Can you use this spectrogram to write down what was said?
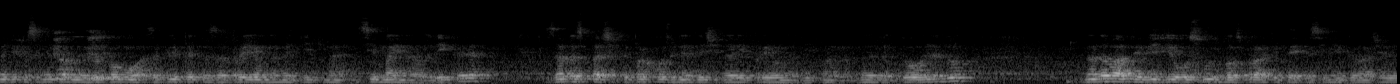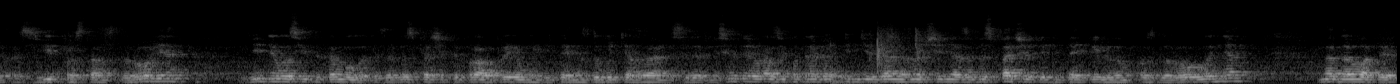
медико-санітарної допомоги закріпити за прийомними дітьми сімейного лікаря, забезпечити проходження на рік прийомними дітьми догляду, надавати відділу служби у справах дітей та сім'ї виконавчої звіт про стан здоров'я, відділ освіти та молоді забезпечити право прийомних дітей на здобуття загальної середньої освіти в разі потреби індивідуального навчання, забезпечувати дітей пільговим оздоровленням, надавати е,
